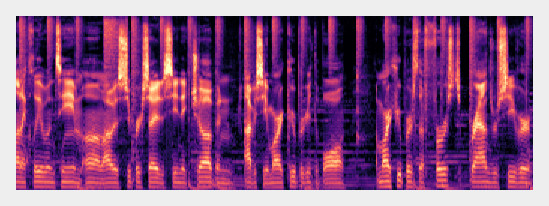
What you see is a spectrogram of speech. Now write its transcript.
on a Cleveland team. Um, I was super excited to see Nick Chubb and obviously Amari Cooper get the ball. Amari Cooper is the first Browns receiver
